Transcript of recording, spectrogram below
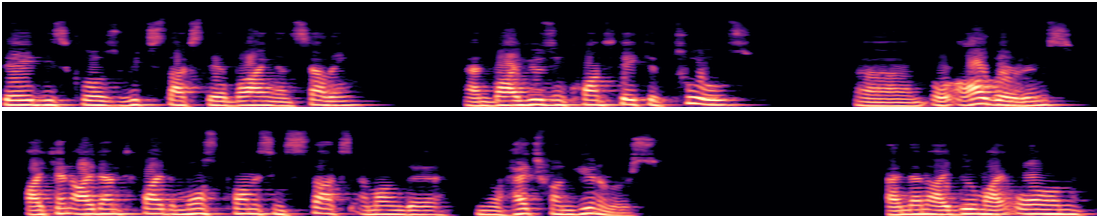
they disclose which stocks they're buying and selling, and by using quantitative tools um, or algorithms, I can identify the most promising stocks among the you know hedge fund universe. And then I do my own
